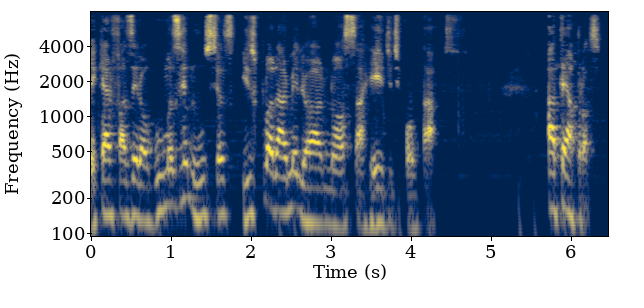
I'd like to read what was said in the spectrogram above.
requer fazer algumas renúncias e explorar melhor nossa rede de contatos. Até a próxima.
